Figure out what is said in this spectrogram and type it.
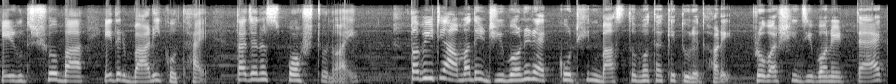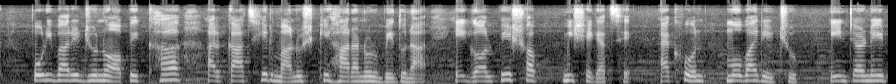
এর উৎস বা এদের বাড়ি কোথায় তা যেন স্পষ্ট নয়। তবে এটি আমাদের জীবনের এক কঠিন বাস্তবতাকে তুলে ধরে। প্রবাসী জীবনের ত্যাগ, পরিবারের জন্য অপেক্ষা আর কাছের মানুষকে হারানোর বেদনা, এই গল্পে সব মিশে গেছে। এখন মোবাইলের যুগ। ইন্টারনেট,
